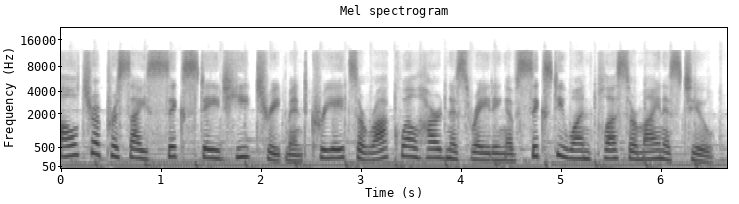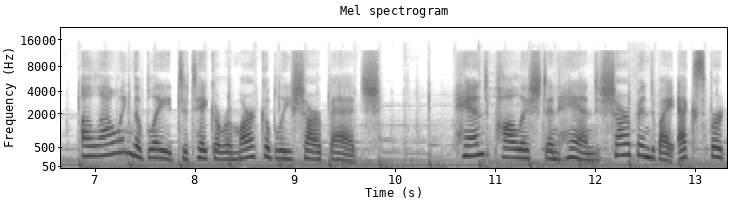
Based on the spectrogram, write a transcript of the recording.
Ultra-precise six-stage heat treatment creates a Rockwell hardness rating of 61 plus or minus 2, allowing the blade to take a remarkably sharp edge. Hand-polished and hand-sharpened by expert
